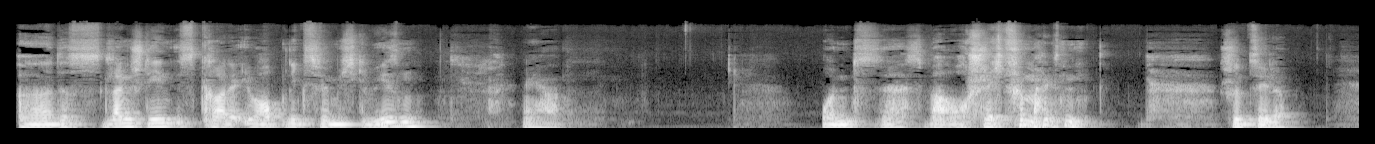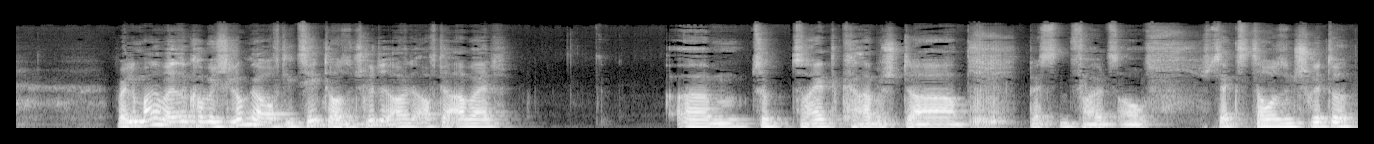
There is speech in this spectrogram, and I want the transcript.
Äh, das lang stehen ist gerade überhaupt nichts für mich gewesen. Naja. Und es war auch schlecht für meinen Schrittzähler. Weil normalerweise komme ich locker auf die 10.000 Schritte auf der Arbeit. Ähm, Zurzeit kam ich da pff, bestenfalls auf 6.000 Schritte.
